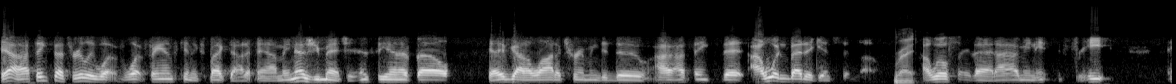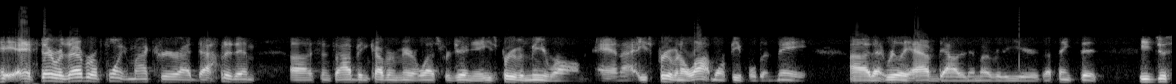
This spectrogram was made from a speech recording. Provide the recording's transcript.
Yeah, I think that's really what what fans can expect out of him. I mean, as you mentioned, it's the NFL they've got a lot of trimming to do. I, I think that I wouldn't bet against him though. Right. I will say that. I, I mean, he, he, if there was ever a point in my career I doubted him uh, since I've been covering him here at West Virginia, he's proven me wrong, and uh, he's proven a lot more people than me uh, that really have doubted him over the years. I think that he's just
